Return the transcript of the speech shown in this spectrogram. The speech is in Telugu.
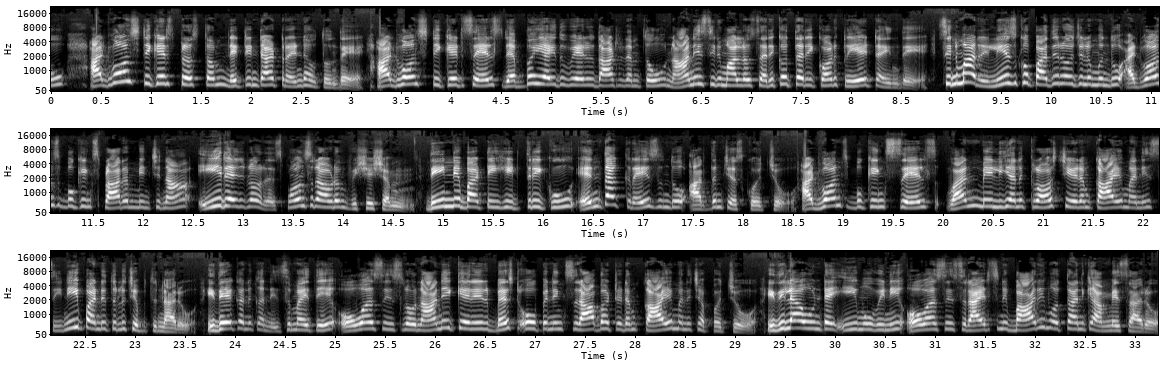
అడ్వాన్స్ టికెట్స్ ప్రస్తుతం నెట్టింట ట్రెండ్ అవుతుంది. అడ్వాన్స్ టికెట్ సేల్స్ డెబ్బై ఐదు వేలు దాటడంతో నాని సినిమాల్లో సరికొత్త రికార్డ్ క్రియేట్ అయింది. సినిమా రిలీజ్కు పది రోజుల ముందు అడ్వాన్స్ బుకింగ్స్ ప్రారంభించిన ఈ రేంజ్లో రెస్పాన్స్ రావడం విశేషం. దీన్ని బట్టి హిట్ త్రీ కు ఎంత క్రేజ్ ఉందో అర్థం చేసుకోవచ్చు. Advance booking sales one million cross చేయడం ఖాయమని సినీ పండితులు చెబుతున్నారు. ఇదే కనుక నిజమైతే ఓవర్సీస్లో నాని కెరీర్ బెస్ట్ ఓపెనింగ్స్ రాబట్టడం ఖాయమని చెప్పొచ్చు. ఇదిలా ఉంటే ఈ మూవీని ఓవర్సీస్ రైట్స్ని భారీ మొత్తానికి అమ్మేశారు.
